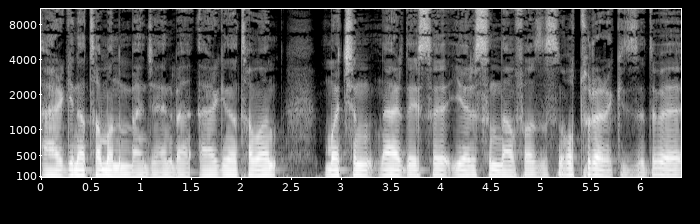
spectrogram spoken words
Ergin Ataman'ın bence. Yani ben Ergin Ataman maçın neredeyse yarısından fazlasını oturarak izledi ve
